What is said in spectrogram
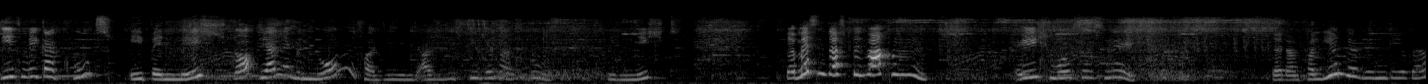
Die ist mega gut. Eben nicht. Doch, die hat eine Belohnung verdient. Also die ist viel besser als du. Eben nicht. Wir müssen das bewachen. Ich muss es nicht. Ja, dann verlieren wir wegen dir gerne.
